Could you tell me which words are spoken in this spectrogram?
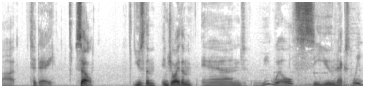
uh, today. So, use them, enjoy them, and we will see you next week.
